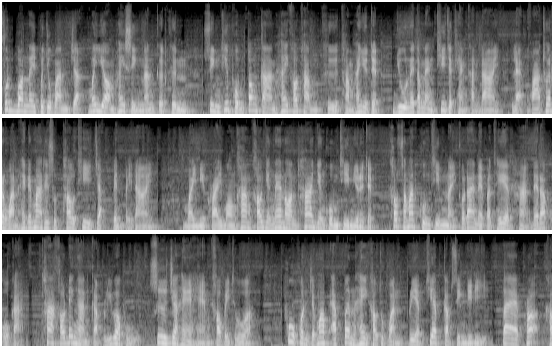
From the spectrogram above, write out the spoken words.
ฟุตบอลในปัจจุบันจะไม่ยอมให้สิ่งนั้นเกิดขึ้น สิ่งที่ผมต้องการให้เขาทำคือทำให้ยูไนเต็ดอยู่ในตำแหน่งที่จะแข่งขันได้ และคว้าถ้วยรางวัลให้ได้มากที่สุดเท่าที่จะเป็นไปได้ ไม่มีใครมองข้ามเขาอย่างแน่นอนถ้ายังคุมทีมยูไนเต็ดเขาสามารถคุมทีมไหนก็ได้ในประเทศหากได้รับโอกาส ถ้าเขาได้งานกับลิเวอร์พูลซื่อจะแห่แหนเขาไปทั่ว ผู้คนจะมอบแอปเปิลให้เขาทุกวันเปรียบเทียบกับสิ่งดีๆ แต่เพราะเขา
